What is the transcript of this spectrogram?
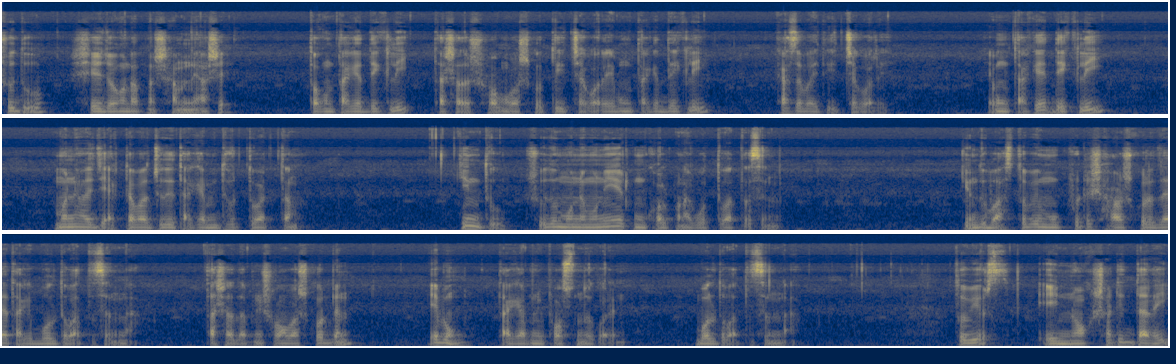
শুধু সে যখন আপনার সামনে আসে, তখন তাকে দেখলেই তার সাথে সহবাস করতে ইচ্ছা করে এবং তাকে দেখলেই কাছে পাইতে ইচ্ছা করে এবং তাকে দেখলেই মনে হয় যে একটাবার যদি তাকে আমি ধরতে পারতাম। কিন্তু শুধু মনে মনে এরকম কল্পনা করতে পারতেছেন কিন্তু বাস্তবে মুখ ফুটে সাহস করে দেয় তাকে বলতে পারতেছেন না। তার সাথে আপনি সহবাস করবেন এবং তাকে আপনি পছন্দ করেন, বলতে পারতেছেন না। তো ভিউয়ার্স এই নকশাটির দ্বারাই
